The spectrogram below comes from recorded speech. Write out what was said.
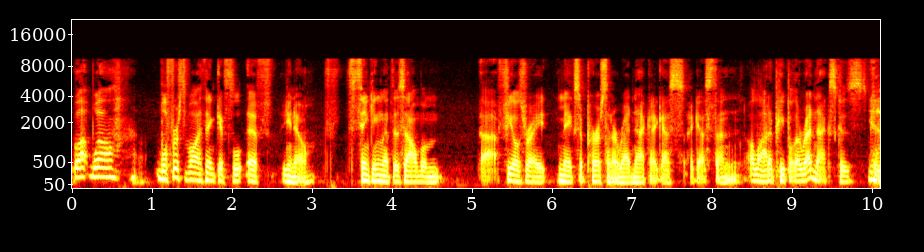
Well, well, well. First of all, I think if if you know, thinking that this album uh, feels right makes a person a redneck, I guess. I guess then a lot of people are rednecks because Yeah.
